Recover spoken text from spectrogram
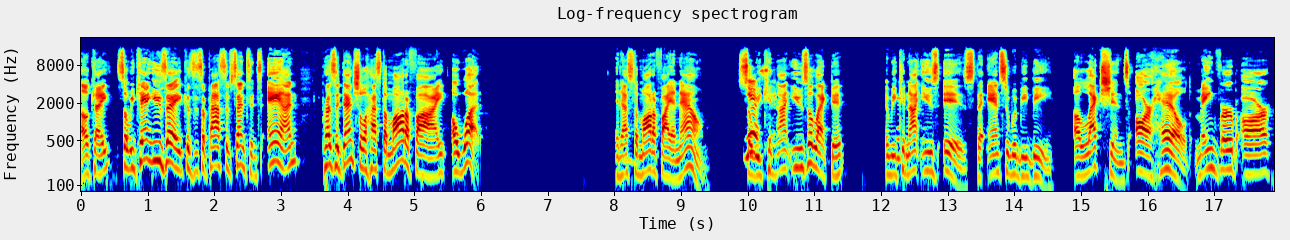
Okay, so we can't use a because it's a passive sentence, and presidential has to modify a what? It has to modify a noun. So we cannot use elected and we cannot use is. The answer would be B. Elections are held. Main verb are,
